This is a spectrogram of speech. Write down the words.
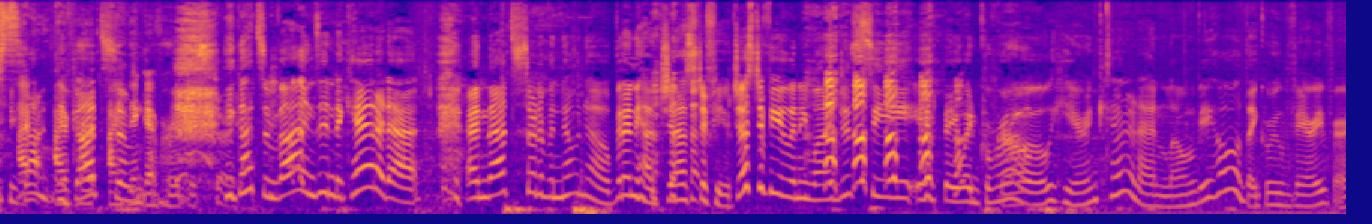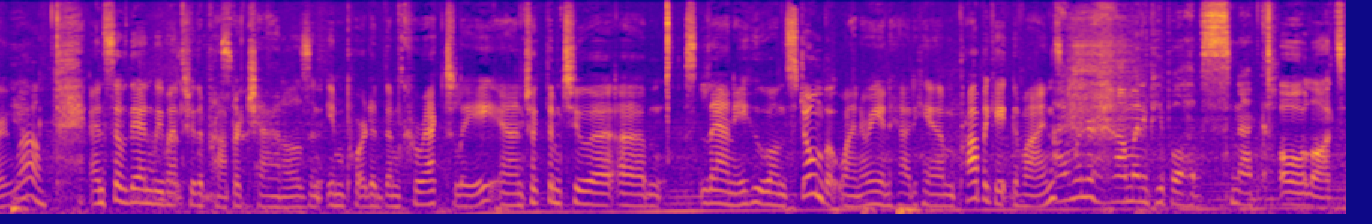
He I, got- he I've got heard, I some- think I've heard this story. He got some vines into Canada, and that's sort of a no-no. But anyhow, just a few, just a few, and he wanted to see if they would grow here in Canada. And lo and behold, they grew very, very well. And so then we went through the proper channels and imported them correctly, and took them to a um, Lanny, who owns Stoneboat Winery, and had him propagate the vines. I wonder how many people have snuck. oh, lots.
